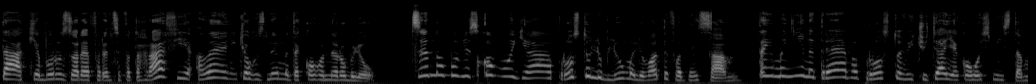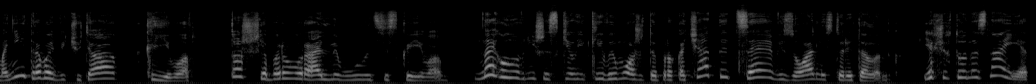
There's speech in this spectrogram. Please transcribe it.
Так, я беру за референси фотографії, але нічого з ними такого не роблю. Це не обов'язково я просто люблю малювати фони сам. Та й мені не треба просто відчуття якогось міста, мені треба відчуття Києва. Тож я беру реальні вулиці з Києва. Найголовніший скіл, який ви можете прокачати, це візуальний сторітелинг. Якщо хто не знає,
